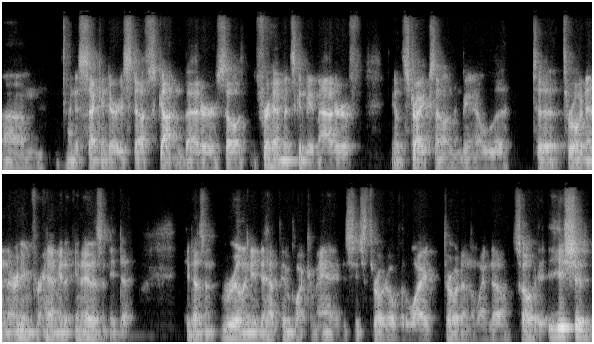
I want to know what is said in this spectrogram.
Um, and his secondary stuff's gotten better. So for him, it's going to be a matter of you know the strike zone and being able to to throw it in there. And even for him, he, you know, he doesn't need to he doesn't really need to have pinpoint command. He just needs to throw it over the white, throw it in the window. So he should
